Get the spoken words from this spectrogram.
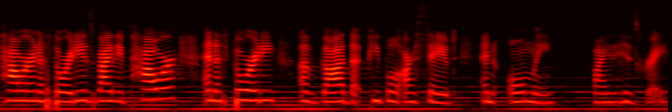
power and authority. It's by the power and authority of God that people are saved, and only by His grace.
